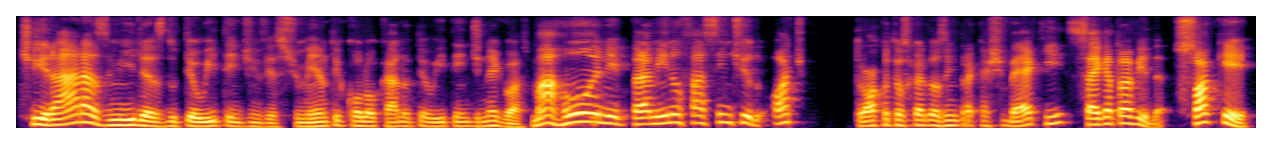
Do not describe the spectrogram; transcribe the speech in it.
tirar as milhas do teu item de investimento e colocar no teu item de negócio. Marrone, para mim não faz sentido. Ótimo. Troca os teus cartãozinhos para cashback e segue a tua vida. Só que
